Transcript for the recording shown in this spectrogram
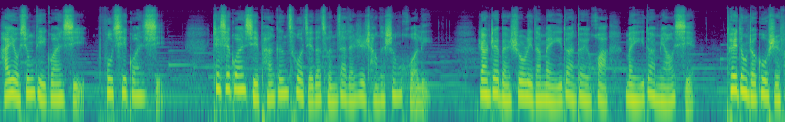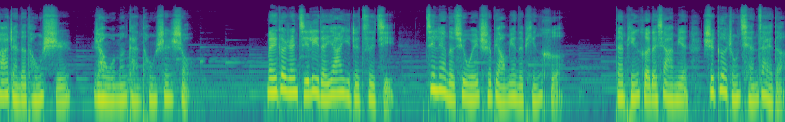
还有兄弟关系、夫妻关系，这些关系盘根错节地存在在日常的生活里，让这本书里的每一段对话、每一段描写，推动着故事发展的同时，让我们感同身受。每个人极力地压抑着自己。尽量的去维持表面的平和，但平和的下面是各种潜在的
